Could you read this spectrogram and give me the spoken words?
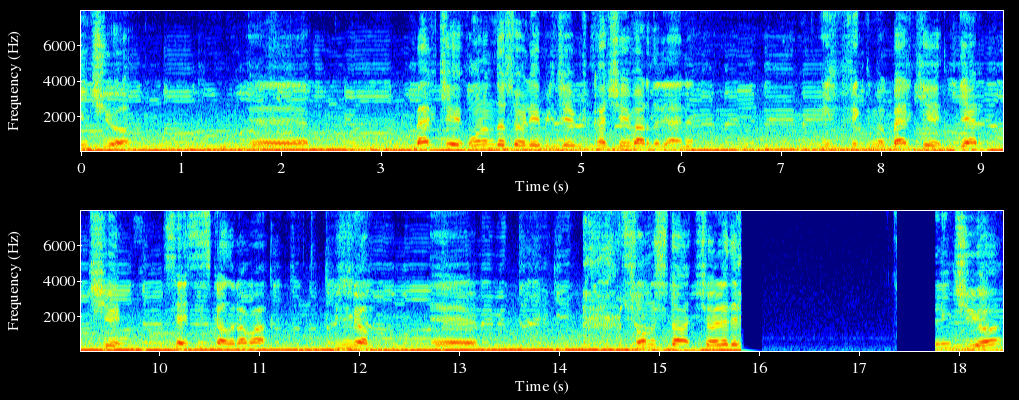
Linç yiyor. Ee, belki onun da söyleyebileceği birkaç şey vardır yani. Hiçbir fikrim yok. Belki diğer kişi sessiz kalır ama bilmiyorum. Ee, sonuçta şöyle de linç yiyor.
